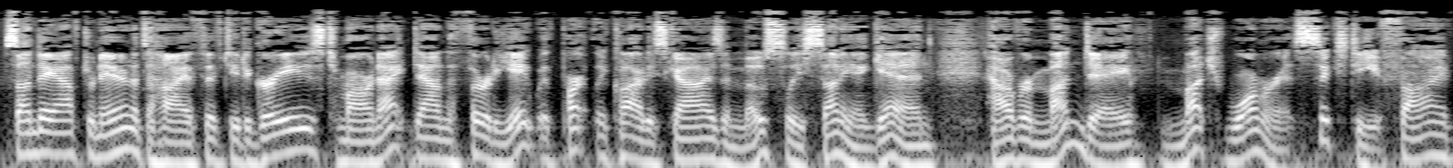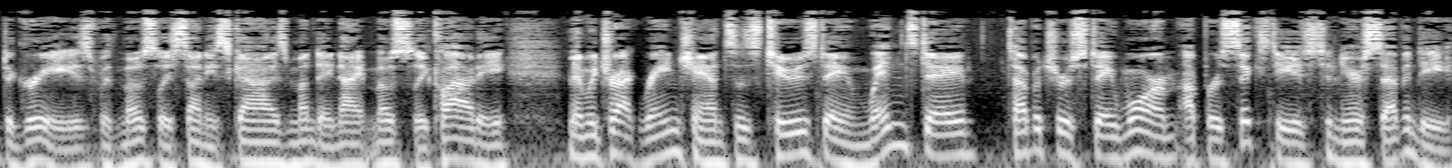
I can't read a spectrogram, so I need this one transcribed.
Sunday afternoon, it's a high of 50 degrees. Tomorrow night, down to 38 with partly cloudy skies and mostly sunny again. However, Monday, much warmer at 65 degrees with mostly sunny skies. Monday night, mostly cloudy. Then we track rain chances Tuesday and Wednesday. Temperatures stay warm, upper 60s to near 70.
